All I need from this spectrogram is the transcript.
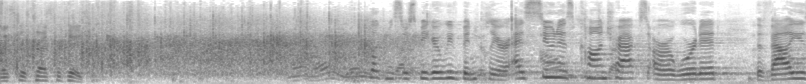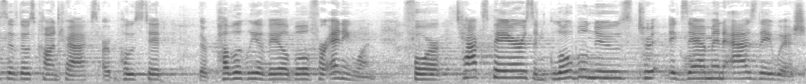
Minister of Transportation. Mr. Speaker, we've been clear. As soon as contracts are awarded, the values of those contracts are posted. They're publicly available for anyone, for taxpayers and global news to examine as they wish.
